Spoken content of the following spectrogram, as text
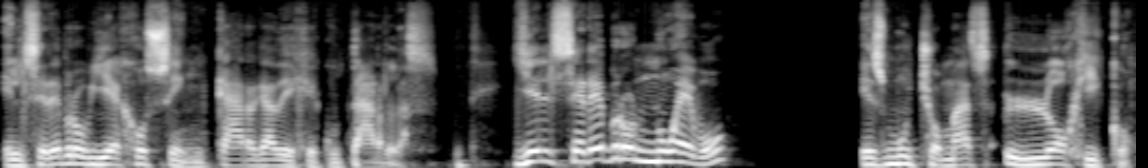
El cerebro viejo se encarga de ejecutarlas. Y el cerebro nuevo, es mucho más lógico.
